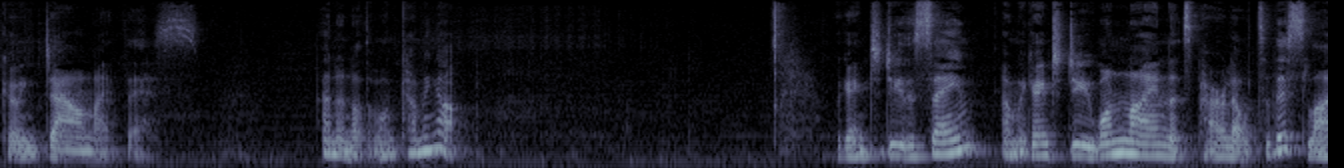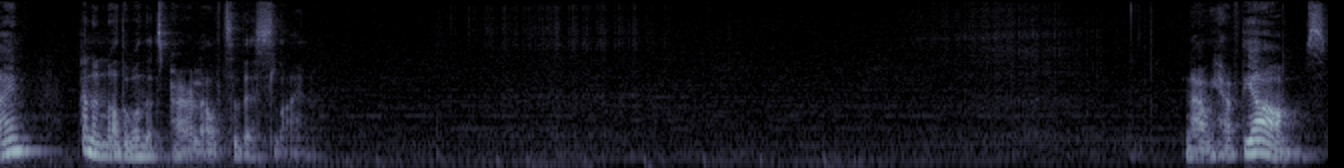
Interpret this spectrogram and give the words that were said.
going down like this and another one coming up. We're going to do the same and we're going to do one line that's parallel to this line and another one that's parallel to this line. Now we have the arms.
